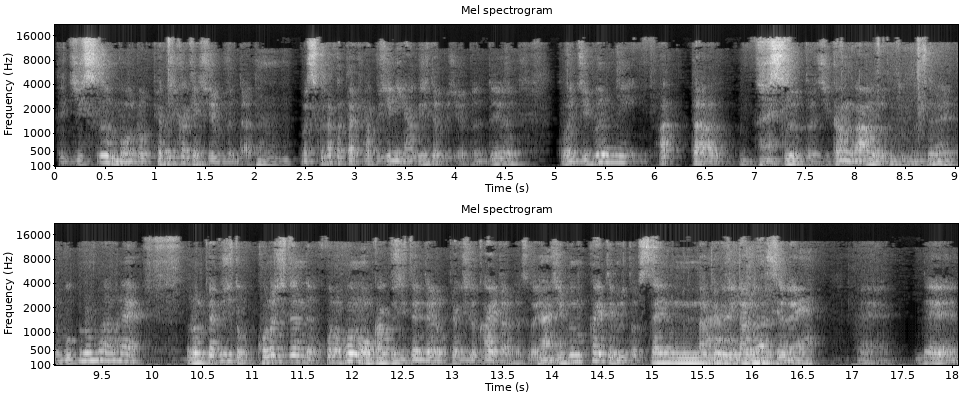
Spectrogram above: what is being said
で、字数も600字書けば十分だと。うん。まあ少なかったら100字、200字でも十分という、自分に合った字数と時間があると思うんですよね。で僕の場合はね、600字と、この時点で、この本を書く時点では600字と書いたんですが、はい自分書いてみると1000何百字になるんですよね。ね。ええで、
